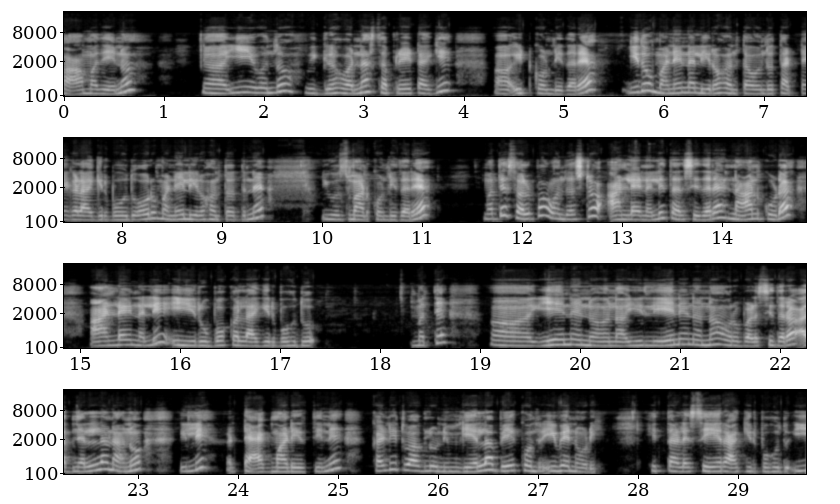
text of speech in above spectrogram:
ಕಾಮಧೇನು ಈ ಒಂದು ವಿಗ್ರಹವನ್ನು ಸಪ್ರೇಟಾಗಿ ಇಟ್ಕೊಂಡಿದ್ದಾರೆ. ಇದು ಮನೆಯಲ್ಲಿರೋವಂಥ ಒಂದು ತಟ್ಟೆಗಳಾಗಿರ್ಬೋದು, ಅವರು ಮನೆಯಲ್ಲಿರೋವಂಥದ್ದನ್ನೇ ಯೂಸ್ ಮಾಡ್ಕೊಂಡಿದ್ದಾರೆ. ಮತ್ತು ಸ್ವಲ್ಪ ಒಂದಷ್ಟು ಆನ್ಲೈನಲ್ಲಿ ತರಿಸಿದ್ದಾರೆ. ನಾನು ಕೂಡ ಆನ್ಲೈನಲ್ಲಿ ಈ ರುಬೋಕಲ್ ಆಗಿರಬಹುದು. ಮತ್ತು ಏನೇನು ಇಲ್ಲಿ ಏನೇನನ್ನು ಅವರು ಬಳಸಿದಾರೋ ಅದನ್ನೆಲ್ಲ ನಾನು ಇಲ್ಲಿ ಟ್ಯಾಗ್ ಮಾಡಿರ್ತೀನಿ. ಖಂಡಿತವಾಗ್ಲೂ ನಿಮಗೆ ಎಲ್ಲ ಬೇಕು ಅಂದರೆ, ಇವೇ ನೋಡಿ. ಹಿತ್ತಾಳೆ ಸೇರಾಗಿರಬಹುದು. ಈ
